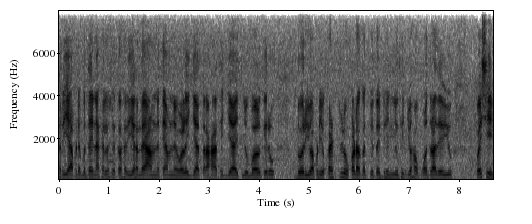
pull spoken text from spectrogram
હરિયા આપણે બધાય નાખેલા છે, તો હરિયા અંદર આમને તેમને વળી ગયા, ત્રાહા થઈ ગયા, એટલું બળ કર્યું. દોર્યું આપણી કેટલું કડક હતું તો ઢીલ્યું થઈ ગયું હા પોદરા દેવ્યું. પછી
